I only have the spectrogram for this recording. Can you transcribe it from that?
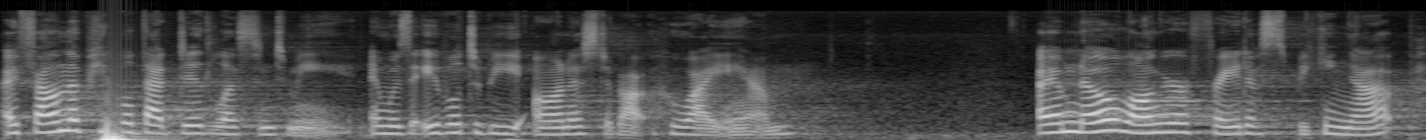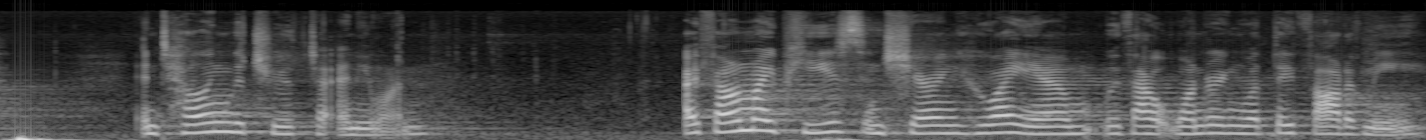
I found the people that did listen to me and was able to be honest about who I am. I am no longer afraid of speaking up and telling the truth to anyone. I found my peace in sharing who I am without wondering what they thought of me.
